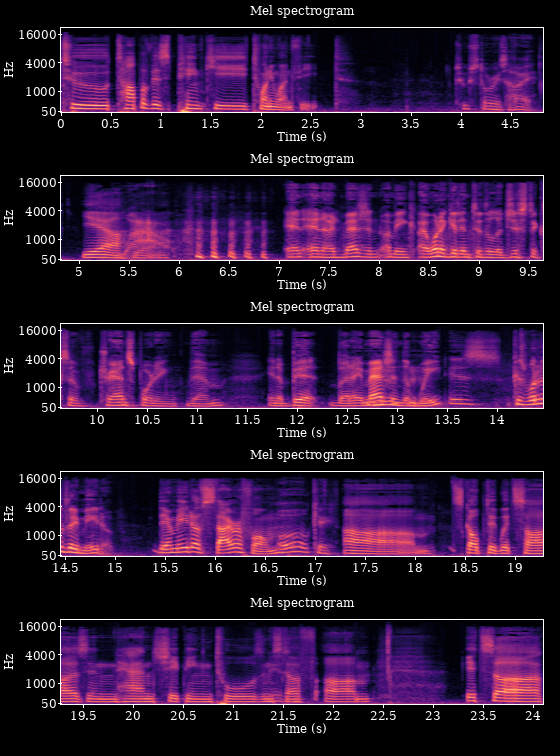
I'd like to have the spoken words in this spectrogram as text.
to top of his pinky, twenty one feet. Two stories high. Yeah. Wow. Yeah. and and I'd imagine. I mean, I want to get into the logistics of transporting them in a bit, but I imagine mm-hmm, the mm-hmm. weight is because what are they made of? They're made of styrofoam. Oh, okay. Um, sculpted with saws and hand shaping tools and Amazing. stuff. Um, it's a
